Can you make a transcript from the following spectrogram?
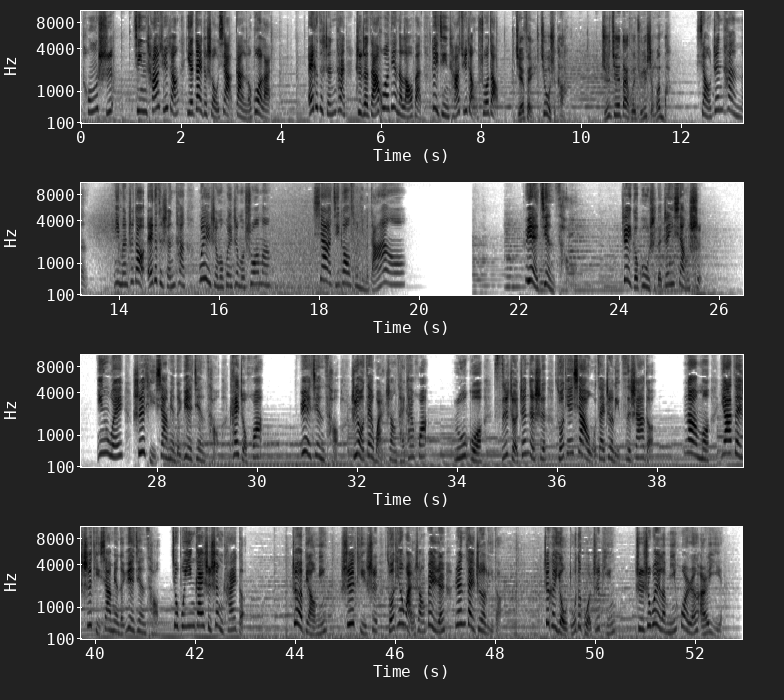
同时，警察局长也带着手下赶了过来。X 神探指着杂货店的老板对警察局长说道：“劫匪就是他，直接带回局里审问吧。”小侦探们，你们知道 X 神探为什么会这么说吗？下集告诉你们答案哦。月见草，这个故事的真相是。因为尸体下面的月见草开着花，月见草只有在晚上才开花。如果死者真的是昨天下午在这里自杀的，那么压在尸体下面的月见草就不应该是盛开的。这表明尸体是昨天晚上被人扔在这里的。这个有毒的果汁瓶只是为了迷惑人而已。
